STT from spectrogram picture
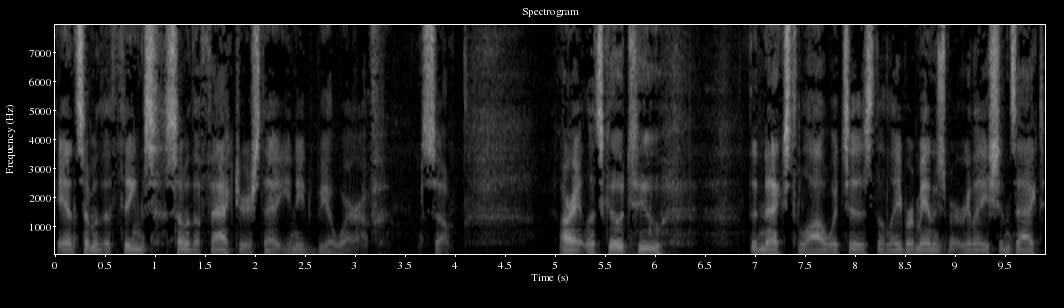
and some of the things, some of the factors that you need to be aware of. So, all right, let's go to the next law, which is the Labor Management Relations Act.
